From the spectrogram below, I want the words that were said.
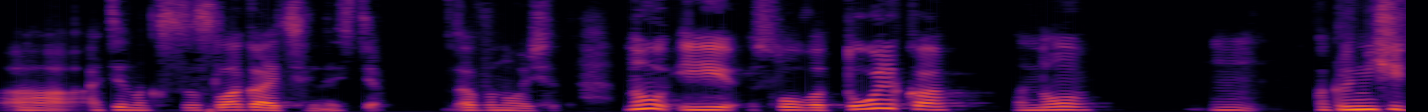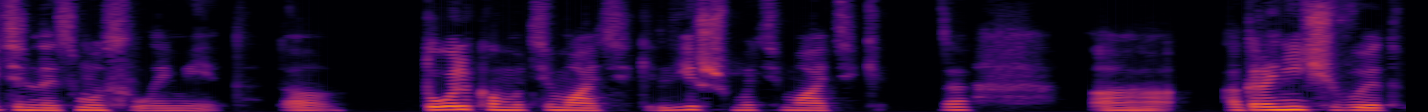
а, оттенок сослагательности вносит. Ну и слово «только», оно ограничительный смысл имеет. Да, только математики, лишь математики, да, а, ограничивает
